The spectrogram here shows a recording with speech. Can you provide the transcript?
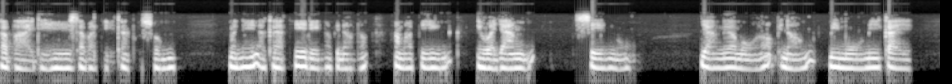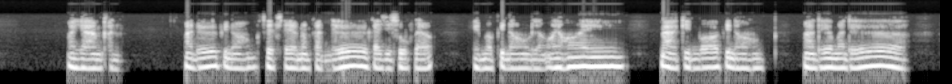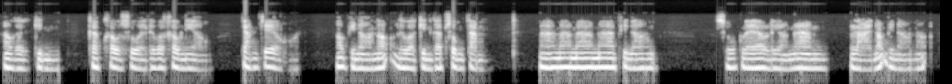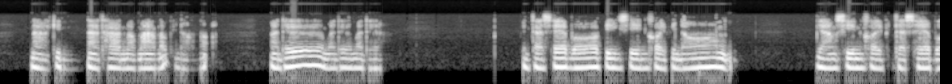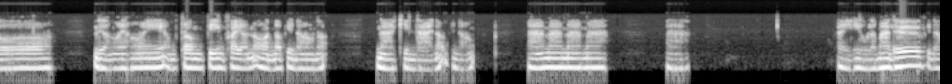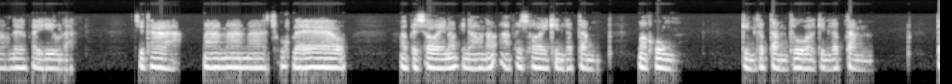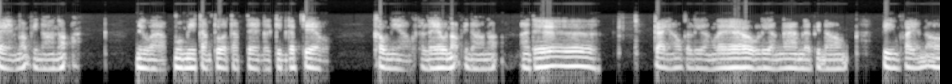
สบายดี สวัสดีท่านผู้ชมมื้อนี้อากาศดีดีเนาะพี่น้องเนาะเอามาปิ้งหรือว่าย่างซีนหมูย่างเนื้อหมูเนาะพี่น้อง มีหมู มีไก่ มาย่างกัน มาเด้อพี่น้องแซ่บๆนำกันเด้อใกล้สิสุกแล้ว เห็นบ่พี่น้องเหลืองอ้อยๆน่ากินบ่พี่น้อง มาเด้อ มาเด้อเราก็กิน กับข้าวสวยหรือว่าข้าวเหนียวจำแจ่วเนาะพี่น้องเนาะ หรือว่ากินกับส้มตำมาๆๆๆพี่น้องสุกแล้วเหลืองงามหลายเนาะพี่น้องเนาะน่ากินน่าทานมากๆเนาะพี่น้องเนาะมาเด้อมาเด้อมาเด้อเป็นตาแซ่บบ่ปิ้งซีนข้อยพี่น้อง ยางซีนข้อยเป็นตาแซ่บบ่ เหลืองอ้อยๆอ่อมต้มปิ้งไฟอ่อนๆเนาะพี่น้องเนาะน่ากินหลายเนาะพี่น้อง มาๆๆๆมาไผหิวล้วมาเด้อพี่น้องเด้อไผหิวล้วสิท่ามาๆๆสุกแล้วเอาไปซอยเนาะพี่น้องเนาะเอาไปซอยกินกับตำบักหุ่งกินกับตำถั่วกินกับตำแตงเนาะพี่น้องเนาะ หรือว่าบ่มีตำตัวตำแตงก็กินกับแจ่วข้าวเหนียวก็แล้วเนาะพี่น้องเนาะมาเด้อไก่เฮาก็เลืองแล้วเลืองงามแล้วพี่น้องปิ้งไฟอ่อ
